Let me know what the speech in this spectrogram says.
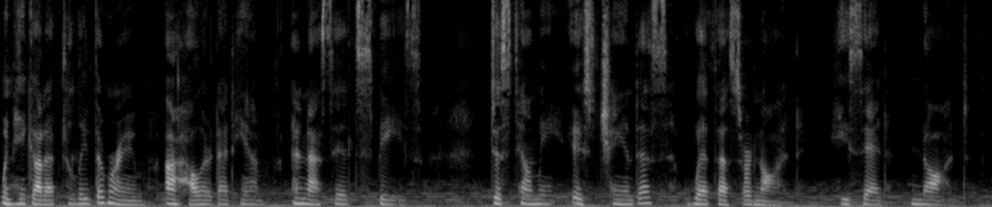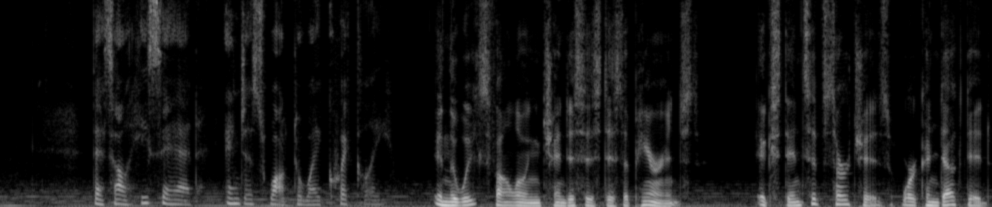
When he got up to leave the room, I hollered at him and I said, Spees, just tell me, is Chandice with us or not? He said, Not. That's all he said and just walked away quickly. In the weeks following Chandice's disappearance, extensive searches were conducted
